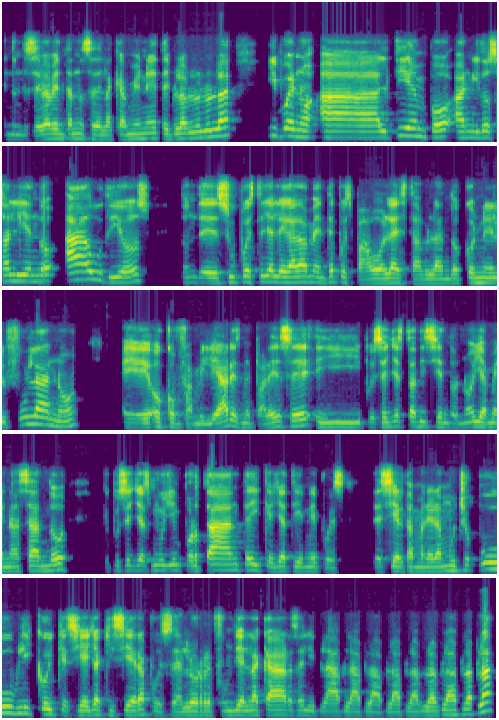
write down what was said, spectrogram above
en donde se ve aventándose de la camioneta y bla, bla, bla, bla. Y bueno, al tiempo han ido saliendo audios donde supuesta y alegadamente, pues Paola está hablando con el fulano eh, o con familiares, me parece, y pues ella está diciendo, ¿no? Y amenazando que pues ella es muy importante y que ella tiene pues de cierta manera mucho público y que si ella quisiera pues lo refundía en la cárcel y bla, bla, bla, bla, bla, bla, bla, bla, bla.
